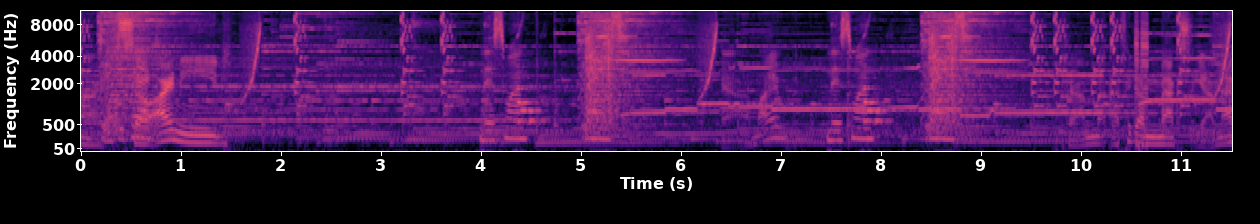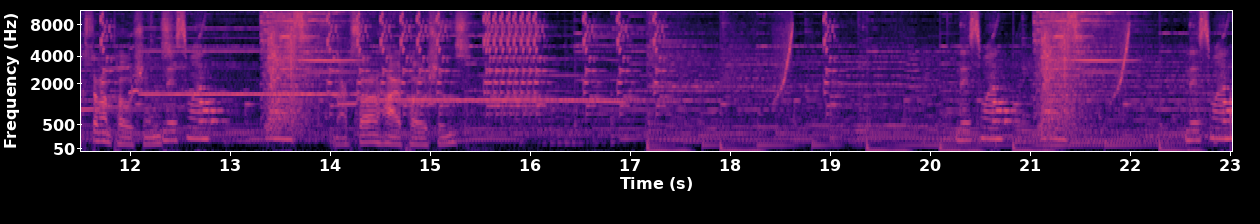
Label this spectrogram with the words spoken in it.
Alright, so pick. I need... This one. Thanks. Yeah, am I... This one. Thanks. Okay, I'm, I think I'm maxed... Yeah, maxed out on potions. This one. Thanks. Maxed out on high potions. This one. Thanks. This one.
